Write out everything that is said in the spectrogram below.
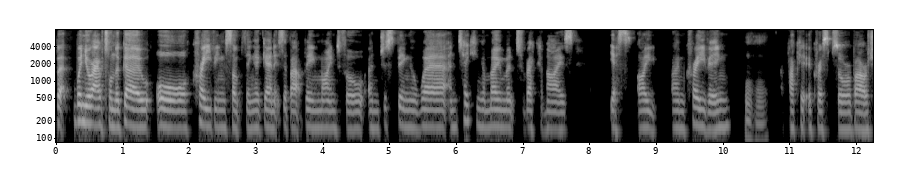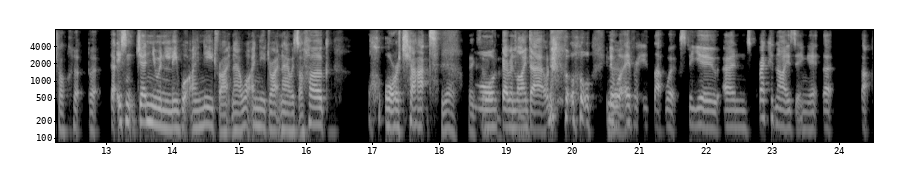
but when you're out on the go or craving something again it's about being mindful and just being aware and taking a moment to recognize yes i i'm craving mm-hmm. a packet of crisps or a bar of chocolate but that isn't genuinely what i need right now what i need right now is a hug or a chat yeah, exactly. or go and lie down or you know yeah. whatever it is that works for you and recognizing it that that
